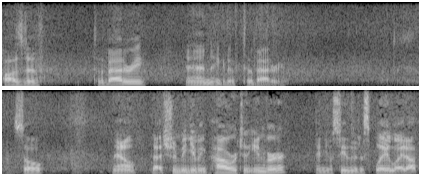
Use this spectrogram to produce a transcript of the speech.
positive to the battery and negative to the battery. So Now that should be giving power to the inverter and you'll see the display light up.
